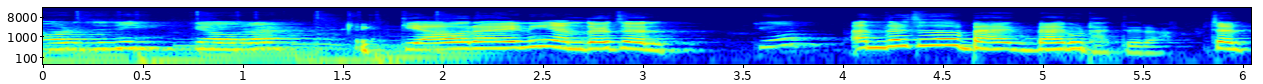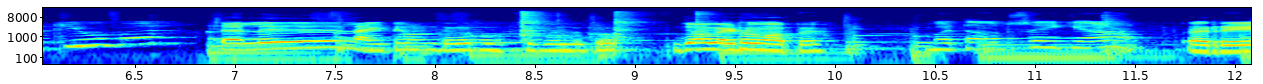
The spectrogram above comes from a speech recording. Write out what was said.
और दीदी क्या हो रहा है? क्या हो रहा है? नहीं अंदर चल। क्यों? अंदर चल और बैग बैग उठाते रहा। चल। क्यों पर चले लाइटें ऑन करो सबसे पहले तो। जाओ बैठो वहाँ पे। बताओ तो सही क्या? अरे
